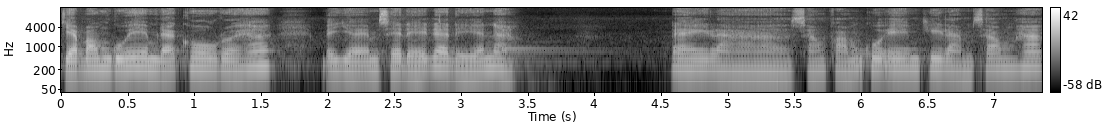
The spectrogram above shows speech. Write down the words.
Chà bông của em đã khô rồi ha. Bây giờ em sẽ để ra đĩa nè. Đây là sản phẩm của em khi làm xong ha.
